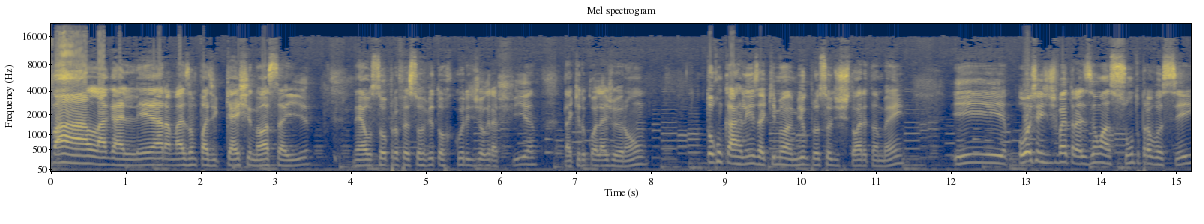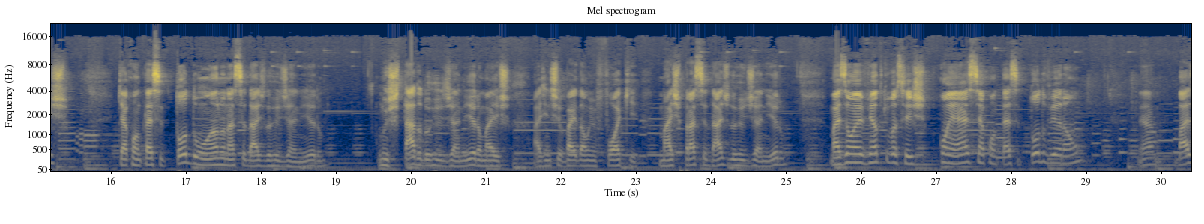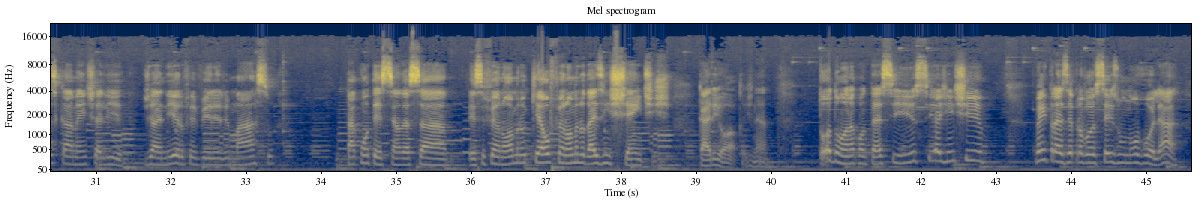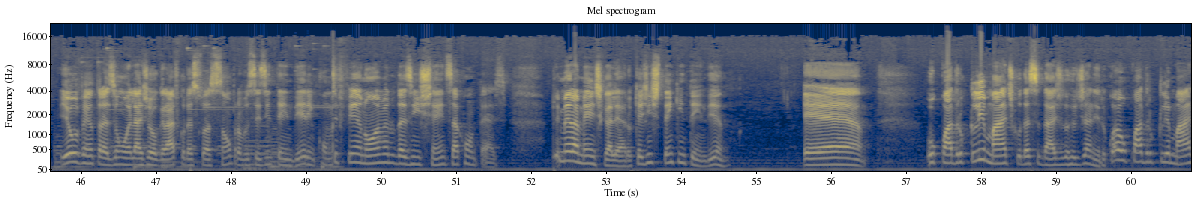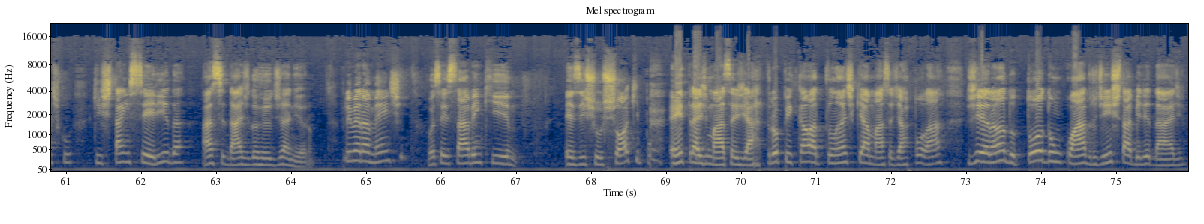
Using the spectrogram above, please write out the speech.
Fala galera, mais um podcast nosso aí. Né, eu sou o professor Vitor Cury de Geografia, daqui do Colégio Heron. Tô com o Carlinhos aqui, meu amigo, professor de História também. E hoje a gente vai trazer um assunto para vocês que acontece todo ano na cidade do Rio de Janeiro, no estado do Rio de Janeiro, mas a gente vai dar um enfoque mais para a cidade do Rio de Janeiro. Mas é um evento que vocês conhecem, acontece todo verão, né? Basicamente ali janeiro, fevereiro e março tá acontecendo essa esse fenômeno que é o fenômeno das enchentes cariocas, né? Todo ano acontece isso e a gente vem trazer para vocês um novo olhar. Eu venho trazer um olhar geográfico da situação para vocês entenderem como esse fenômeno das enchentes acontece. Primeiramente, galera, o que a gente tem que entender é o quadro climático da cidade do Rio de Janeiro. Qual é o quadro climático que está inserida a cidade do Rio de Janeiro? Primeiramente, vocês sabem que existe o choque entre as massas de ar tropical atlântico e a massa de ar polar, gerando todo um quadro de instabilidade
